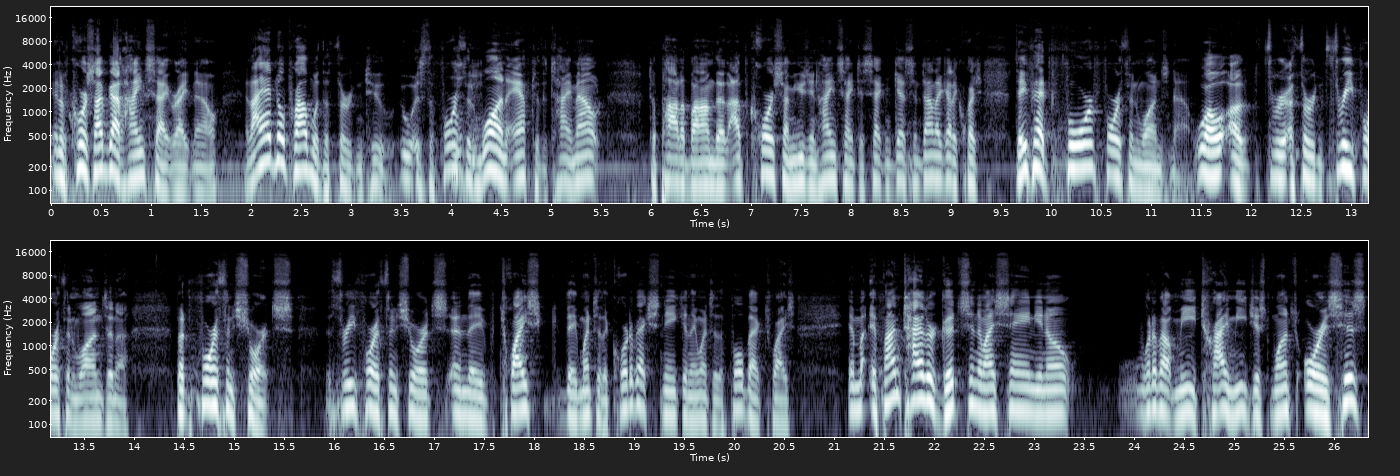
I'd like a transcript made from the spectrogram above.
And of course, I've got hindsight right now, and I had no problem with the third and two. It was the 4th and one after the timeout to Pottebaum that, of course, I'm using hindsight to second guess. And Don, I got a question. They've had four fourth and ones now. Well, uh, three, a third, three fourth and ones, and a, but fourth and shorts, three fourth and shorts, and they've twice. They went to the quarterback sneak and they went to the fullback twice. Am, if I'm Tyler Goodson, am I saying, you know, what about me? Try me just once, or is his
